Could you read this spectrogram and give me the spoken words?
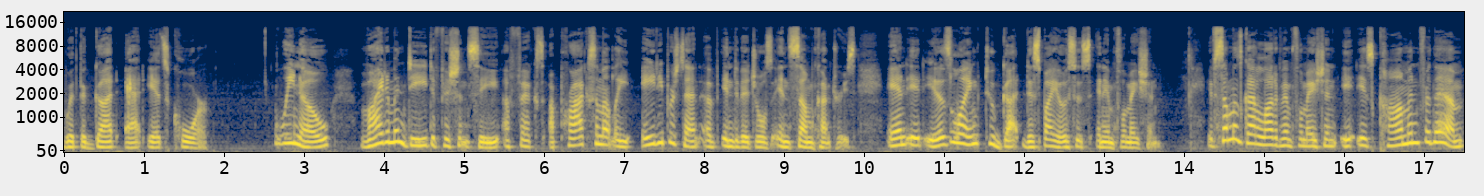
with the gut at its core. We know Vitamin D deficiency affects approximately 80% of individuals in some countries, and it is linked to gut dysbiosis and inflammation. If someone's got a lot of inflammation, it is common for them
